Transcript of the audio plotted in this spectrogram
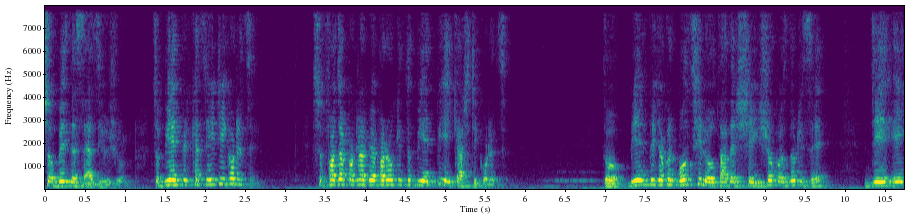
So business as usual so বিএনপির ক্ষেত্রে এইটাই ঘটেছে। সো ফজা পাগলার ব্যাপারেও কিন্তু বিএনপি এই কাজটি করেছে। তো বিএনপি যখন বলছিল তাদের সেই শোকজ নোটিসে যে এই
